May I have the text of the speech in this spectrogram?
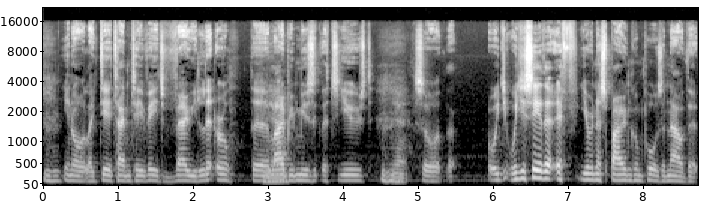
Mhm. you know, like daytime TV, it's very literal the Yeah. library music that's used. Mhm. yeah, So, th- would you, would you say that if you're an aspiring composer now, that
